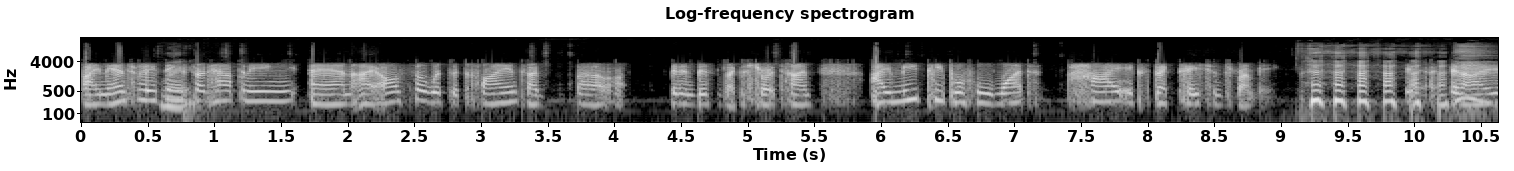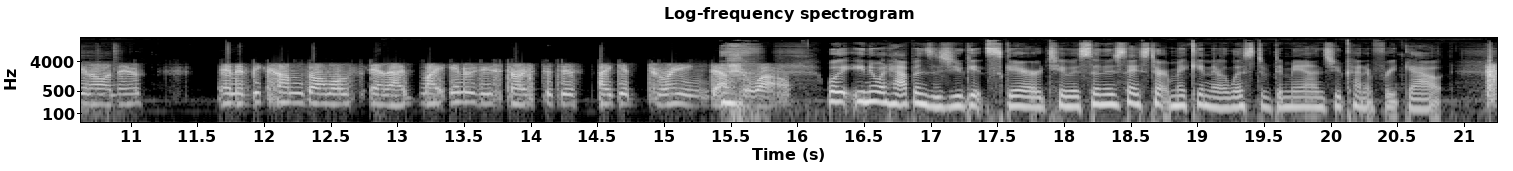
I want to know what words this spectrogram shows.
Financially things Right. start happening and i also with the clients i've uh, been in business like a short time i meet people who want high expectations from me and i you know and they're and it becomes almost and I, my energy starts to just i get drained after a while Well, you know what happens is you get scared too. As soon as they start making their list of demands, you kind of freak out.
